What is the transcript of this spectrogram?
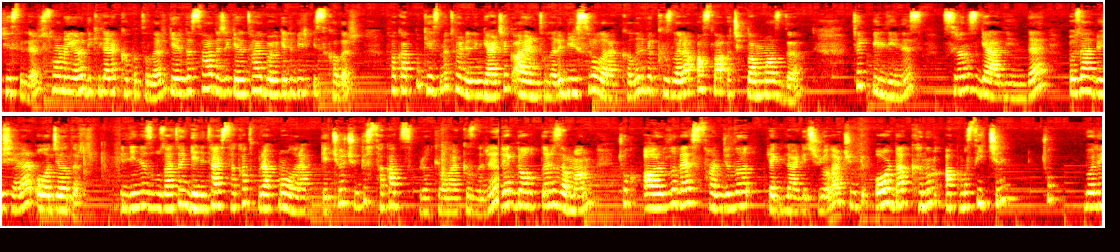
kesilir. Sonra yara dikilerek kapatılır. Geride sadece genital bölgede bir iz kalır. Fakat bu kesme töreninin gerçek ayrıntıları bir sır olarak kalır ve kızlara asla açıklanmazdı. Tek bildiğiniz sıranız geldiğinde özel bir şeyler olacağıdır. Bildiğiniz bu zaten genital sakat bırakma olarak geçiyor. Çünkü sakat bırakıyorlar kızları. Regl oldukları zaman çok ağrılı ve sancılı regler geçiriyorlar. Çünkü orada kanın akması için çok böyle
